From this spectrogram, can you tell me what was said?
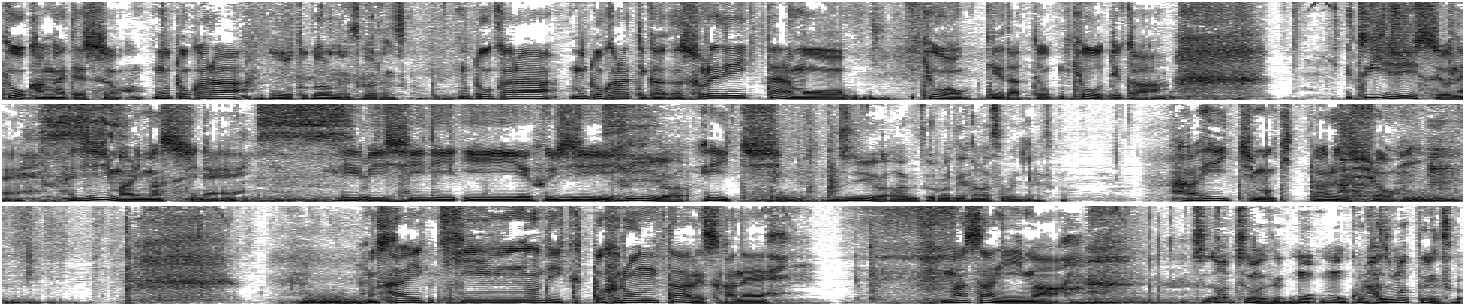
今日考えたやつよ。元から、元からのやつがあるんですか？元から、元からっていうか、それで言ったらもう、今日は OK だって、今日っていうか、え次 G っすよね。G もありますしね。A, B, C, D, E, F, G, G は、H。G はアウトロで話せばいいんじゃないですか？あ H もきっとあるでしょう。まあ最近のでいくとフロンターレですかね。まさに今、ちあ、ちょっと待って、もう、もうこれ始まってるんですか？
